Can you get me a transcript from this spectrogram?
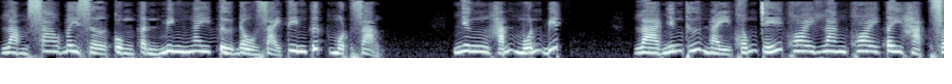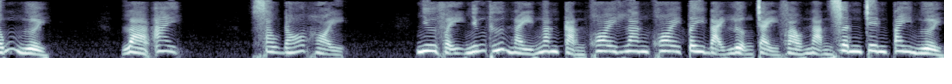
Làm sao bây giờ cùng tần minh ngay từ đầu giải tin tức một dạng. Nhưng hắn muốn biết. Là những thứ này khống chế khoai lang khoai tây hạt sống người. Là ai? Sau đó hỏi. Như vậy những thứ này ngăn cản khoai lang khoai tây đại lượng chảy vào nạn dân trên tay người.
